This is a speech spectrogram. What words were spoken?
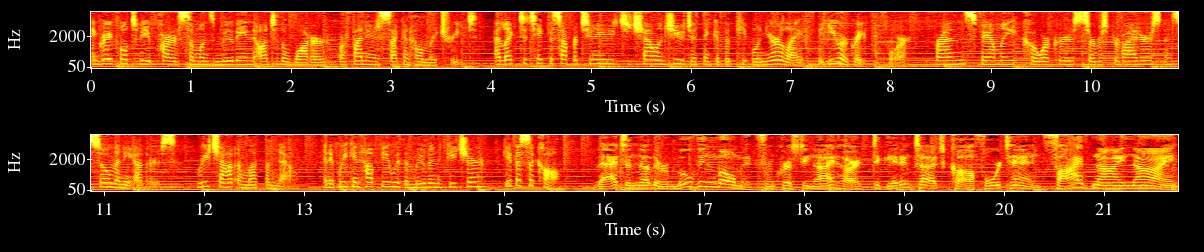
and grateful to be a part of someone's moving onto the water or finding a second home retreat. I'd like to take this opportunity to challenge you to think of the people in your life that you are grateful for friends, family, coworkers, service providers, and so many others. Reach out and let them know. And if we can help you with a move in the future, give us a call. That's another moving moment from Kristi Neidhardt. To get in touch, call 410 599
